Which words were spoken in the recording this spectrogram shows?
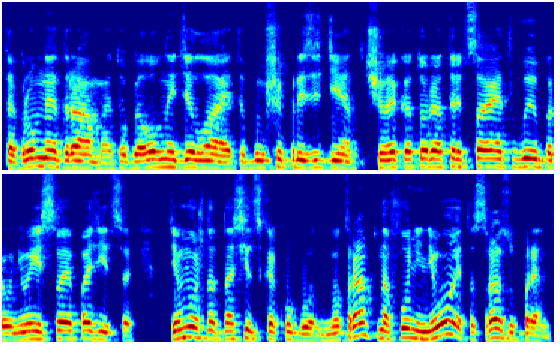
Это огромная драма, это уголовные дела, это бывший президент, человек, который отрицает выборы, у него есть своя позиция. К нему можно относиться как угодно. Но Трамп на фоне него это сразу бренд.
